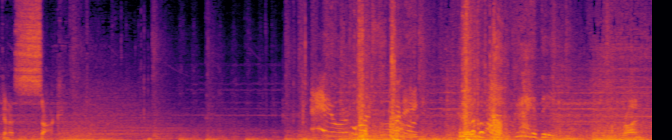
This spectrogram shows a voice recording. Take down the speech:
Is gonna suck. Run.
